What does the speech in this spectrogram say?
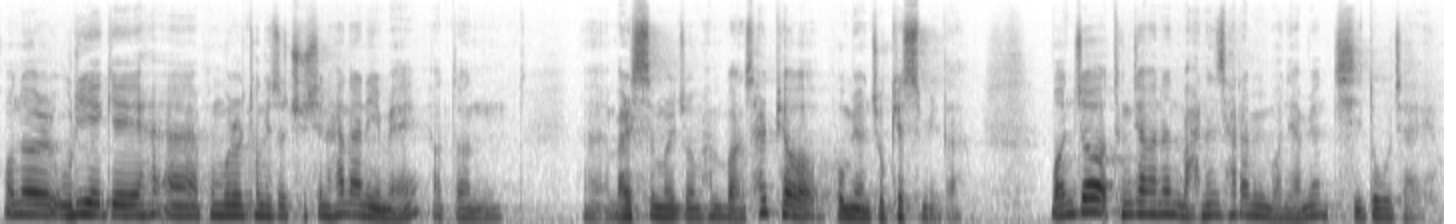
오늘 우리에게 본문을 통해서 주신 하나님의 어떤 말씀을 좀 한번 살펴보면 좋겠습니다. 먼저 등장하는 많은 사람이 뭐냐면 지도자예요.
